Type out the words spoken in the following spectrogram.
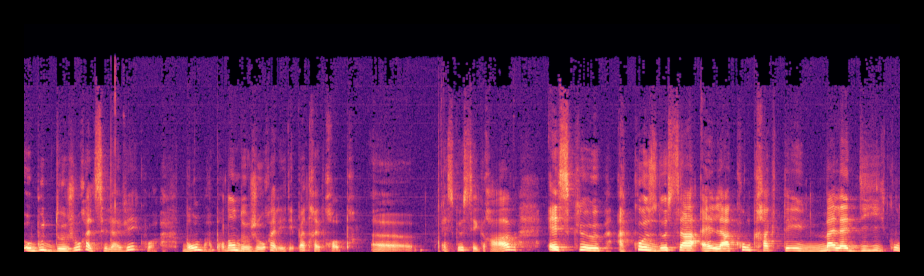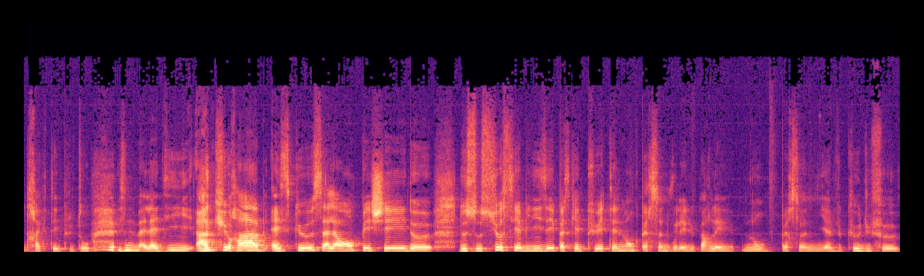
au bout de deux jours, elle s'est lavée. Quoi. Bon, bah, pendant deux jours, elle n'était pas très propre. Euh, est-ce que c'est grave? Est-ce que à cause de ça, elle a contracté une maladie, contracté plutôt une maladie incurable? Est-ce que ça l'a empêché de, se sociabiliser parce qu'elle puait tellement que personne ne voulait lui parler? Non, personne n'y a vu que du feu.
